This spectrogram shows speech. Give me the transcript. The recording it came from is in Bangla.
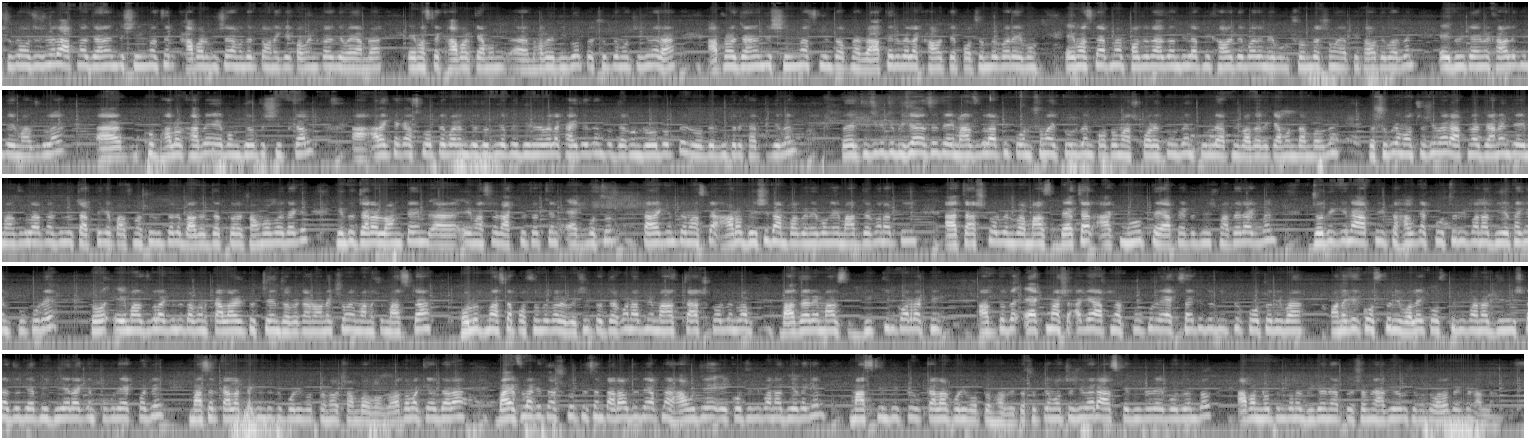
সুপ্রিম মৎস্যজীবীরা আপনারা জানেন যে শিং মাছের খাবার বিষয়ে আমাদেরকে অনেকে কমেন্ট করে যে, ভাই, আমরা এই মাছটা খাবার কেমন ভাবে দিব? তো সুপ্রিম মৎস্যজীবীরা আপনারা জানেন যে শিং মাছ কিন্তু আপনার রাতের বেলা খাওয়াতে পছন্দ করে এবং এই মাছটা আপনার ফজর আজান দিলে আপনি খাওয়াতে পারেন এবং সন্ধ্যার সময় আপনি খাওয়াতে পারবেন। এই দুই টাইমে খাওয়ালে কিন্তু এই মাছগুলা খুব ভালো খাবে এবং যেহেতু শীতকাল আরেকটা কাজ করতে পারেন যে যদি আপনি দিনের বেলা খাইতে দেন, তো যখন রোদ উঠতে রোদের ভিতরে খাইতে দেবেন। তো এর কিছু কিছু বিষয় আছে যে এই মাছগুলো আপনি কোন সময় তুলবেন, কত মাস পরে তুলবেন, তুললে আপনি বাজারে কেমন দাম পাবেন? তো সুপ্রিয় মৎস্যশী ভাইরা, আপনারা জানেন যে এই মাছগুলো আপনার কিন্তু চার থেকে পাঁচ মাসের ভিতরে বাজারজাত করা সম্ভব হয়ে থাকে। কিন্তু যারা লং টাইম এই মাছটা রাখতে চাচ্ছেন এক বছর, তারা কিন্তু মাছটা আরও বেশি দাম পাবেন এবং এই মাছ যখন আপনি চাষ করবেন বা মাছ বেচার আগ মুহূর্তে আপনি একটা জিনিস মাথায় রাখবেন, যদি কিনা আপনি একটু হালকা কচুরি পানা দিয়ে থাকেন তো এই মাছগুলো কিন্তু তখন কালার একটু চেঞ্জ হবে, কারণ অনেক সময় মানুষ মাছটা, হলুদ মাছটা পছন্দ করে বেশি। তো যখন আপনি মাছ চাষ করবেন বা বাজারে মাছ বিক্রি করার ঠিক অন্তত এক মাস আগে আপনার পুকুরে এক সাইডে যদি একটু কচুরি বা অনেকে কস্তুরি বলে কস্তুরি পানার জিনিসটা যদি আপনি দিয়ে রাখেন পুকুরে এক পাশে মাছের কালারটা কিন্তু একটু পরিবর্তন হওয়া সম্ভব হবে। অথবা কেউ যারা বায়োফ্লাকে চাষ করতেছেন, তারাও যদি আপনার হাউজে এই কচুরি পানা দিয়ে থাকেন, মাছ কিন্তু একটু কালার পরিবর্তন হবে। তো সুপ্রিয় মৎস্যজীবীরা আজকে ভিডিওটা এই পর্যন্ত। আবার নতুন কোনো ভিডিও নিয়ে আপনার সামনে হাজির হবে। সে পর্যন্ত ভালো থাকবেন। আল্লাহ।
